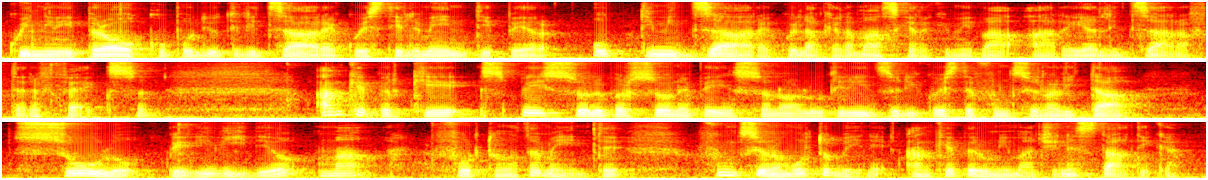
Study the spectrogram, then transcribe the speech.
Quindi mi preoccupo di utilizzare questi elementi per ottimizzare quella che è la maschera che mi va a realizzare After Effects, anche perché spesso le persone pensano all'utilizzo di queste funzionalità solo per i video, ma fortunatamente funziona molto bene anche per un'immagine statica.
